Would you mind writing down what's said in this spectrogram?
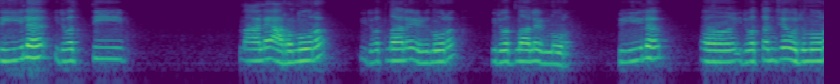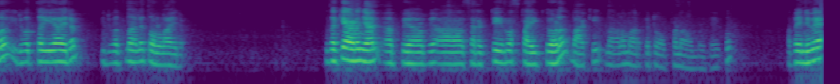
സിയിൽ ഇരുപത്തി നാല് അറുന്നൂറ് ഇരുപത്തിനാല് എഴുന്നൂറ് ഇരുപത്തിനാല് എണ്ണൂറ്. പിയിൽ ഇരുപത്തഞ്ച് ഒരുന്നൂറ് ഇരുപത്തയ്യായിരം ഇരുപത്തിനാല് തൊള്ളായിരം. ഇതൊക്കെയാണ് ഞാൻ സെലക്ട് ചെയ്യുന്ന സ്ട്രൈക്കുകൾ ബാക്കി നാളെ മാർക്കറ്റ് ഓപ്പൺ ആകുമ്പോഴത്തേക്കും അപ്പോൾ എനിവേ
